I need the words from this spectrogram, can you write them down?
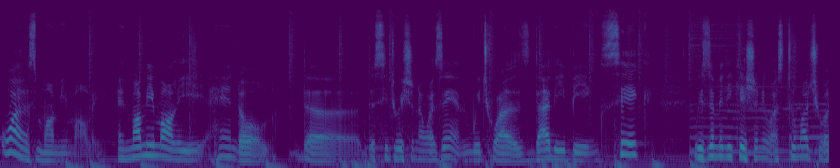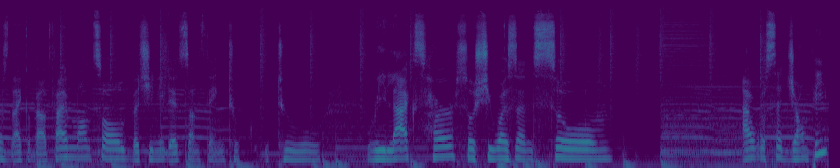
was Mommy Molly, and Mommy Molly handled the the situation I was in, which was Daddy being sick with the medication. It was too much. She was like about five months old, but she needed something to to relax her, so she wasn't so. I will say jumpy.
